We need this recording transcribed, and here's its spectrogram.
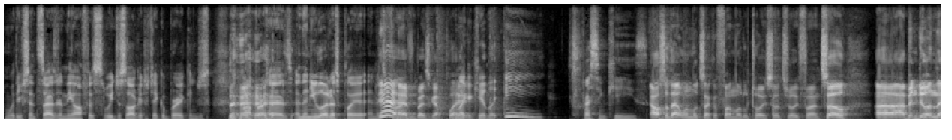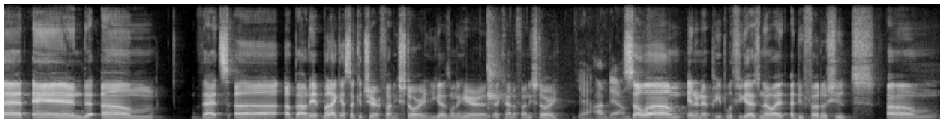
with your synthesizer in the office. We just all get to take a break and just pop our heads, and then you let us play it, and it's yeah, fun. everybody's got to play. like a kid, like "Ee," pressing keys. Also, that one looks like a fun little toy, so it's really fun. So uh, I've been doing that, and um, that's uh, about it. But I guess I could share a funny story. You guys want to hear a, a kind of funny story? Yeah, I'm down. So, um, internet people, if you guys know, I, I do photo shoots. Um,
